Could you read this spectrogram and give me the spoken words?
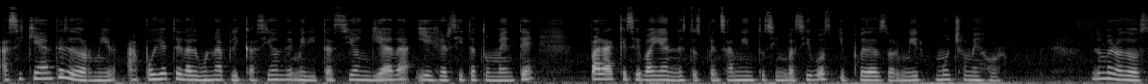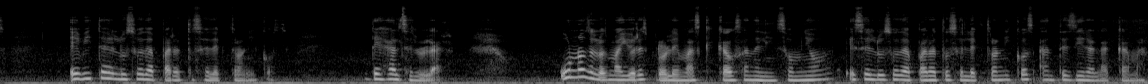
Así que antes de dormir, apóyate de alguna aplicación de meditación guiada y ejercita tu mente para que se vayan estos pensamientos invasivos y puedas dormir mucho mejor. Número 2. Evita el uso de aparatos electrónicos. Deja el celular. Uno de los mayores problemas que causan el insomnio es el uso de aparatos electrónicos antes de ir a la cama.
